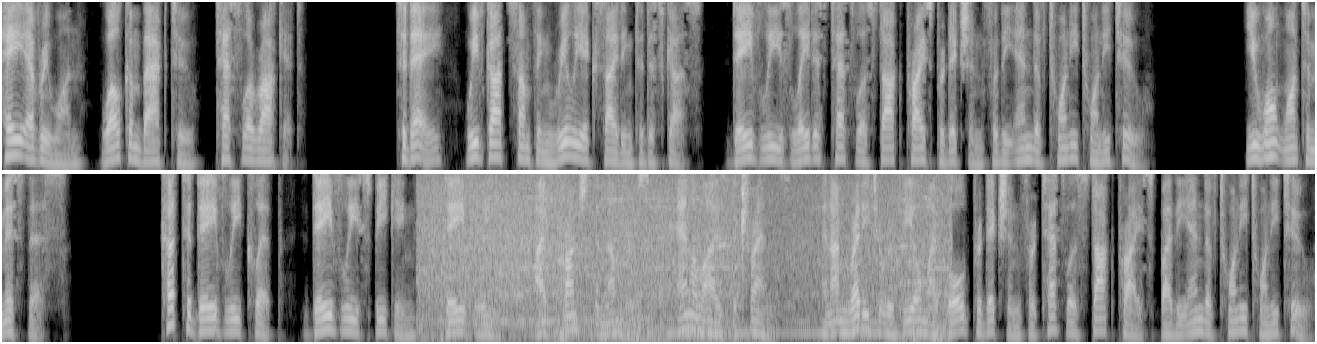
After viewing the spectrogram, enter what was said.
Hey everyone, welcome back to Tesla Rocket. Today, we've got something really exciting to discuss, Dave Lee's latest Tesla stock price prediction for the end of 2022. You won't want to miss this. Cut to Dave Lee clip, Dave Lee speaking, Dave Lee, I've crunched the numbers, analyzed the trends, and I'm ready to reveal my bold prediction for Tesla's stock price by the end of 2022.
